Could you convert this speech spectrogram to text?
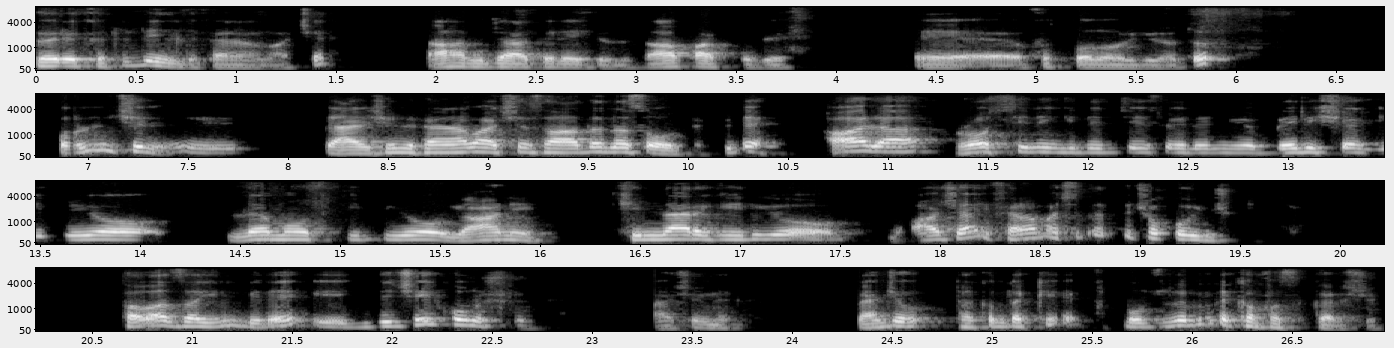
böyle kötü değildi Fenerbahçe. Daha mücadele ediyordu. Daha farklı bir e, futbol oynuyordu. Onun için e, yani şimdi Fenerbahçe sahada nasıl olacak? Bir de hala Rossi'nin gideceği söyleniyor. Berisha gidiyor. Lemos gidiyor. Yani kimler geliyor? Acayip Fenerbahçe'de de çok oyuncu gitti. Salazay'ın bile e, gideceği konuşuluyor. Yani şimdi bence takımdaki futbolcuların da kafası karışık.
